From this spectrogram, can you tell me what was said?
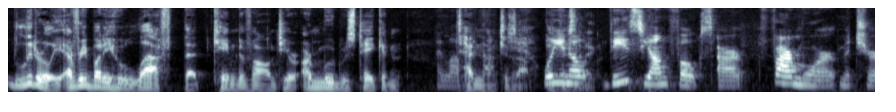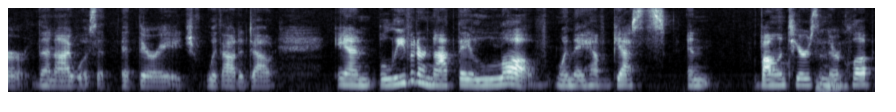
literally everybody who left that came to volunteer, our mood was taken I love ten it. notches up. Well, you know, these young folks are far more mature than I was at, at their age, without a doubt. And believe it or not, they love when they have guests and volunteers in their Mm-hmm. club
